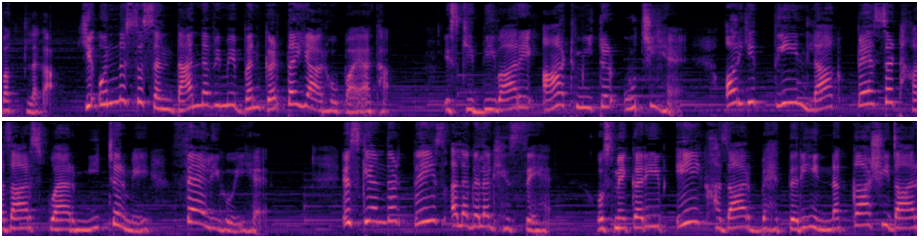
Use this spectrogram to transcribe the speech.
वक्त लगा। ये उन्नीस में बनकर तैयार हो पाया था। इसकी दीवारें आठ मीटर ऊँची हैं और ये तीन लाख पैंसठ हज़ार स्क्वायर मीटर में फैली हुई है। इसके अंदर तेईस अलग अलग हिस्से हैं। उसमें करीब एक हज़ार बेहतरीन नक्काशीदार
